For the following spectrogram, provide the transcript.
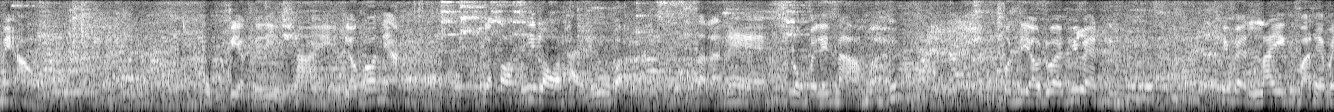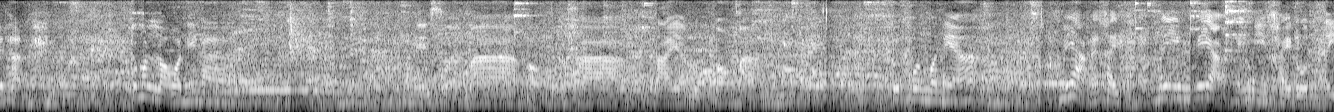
ไม่เอา ผมเปียกเลยดีใช่ แล้วก็เนี่ย แล้วตอนที่รอถ่ายรูปอะสารแหนลงไปเล่นน้ำ คนเดียวด้วยพี่แวนพี่แวนไล่ขึ้นมาแทบไม่ทัน ก็มันร้อนนี่นาวันนี้สวยมาก ทุกคนวันเนี้ยไม่อยากให้ใครไม่ไม่อยากให้มีใครโดนติ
